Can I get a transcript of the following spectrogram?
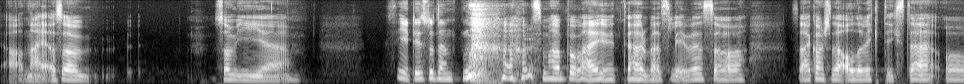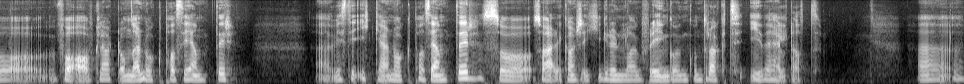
ja, nei, altså Som vi eh, sier til studentene som er på vei ut i arbeidslivet, så, så er kanskje det aller viktigste å få avklart om det er nok pasienter Eh, hvis det ikke er nok pasienter, så, så, er det kanskje ikke grunnlag for å inngå en kontrakt i det hele tatt. Uh,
